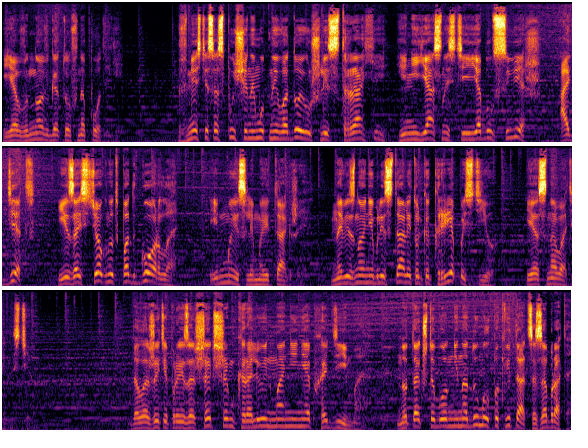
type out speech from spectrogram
Я вновь готов на подвиги. Вместе со спущенной мутной водой ушли страхи и неясности, и я был свеж, одет и застегнут под горло, и мысли мои также. Новизной не блистали только крепостью и основательностью. Доложить о произошедшем королю Инмани необходимо, но так, чтобы он не надумал поквитаться за брата.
